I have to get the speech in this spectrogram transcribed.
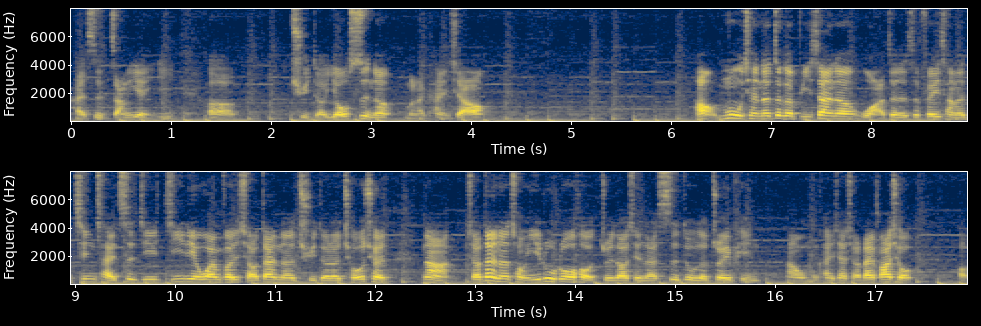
还是张燕怡呃取得优势呢？我们来看一下哦。好，目前的这个比赛呢，哇，真的是非常的精彩刺激，激烈万分。小戴呢取得了球权，那小戴呢从一路落后追到现在四度的追平。那我们看一下小戴发球，好，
